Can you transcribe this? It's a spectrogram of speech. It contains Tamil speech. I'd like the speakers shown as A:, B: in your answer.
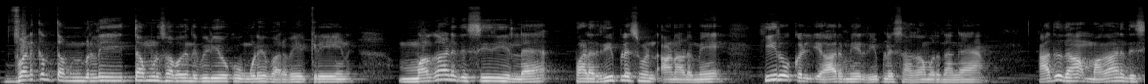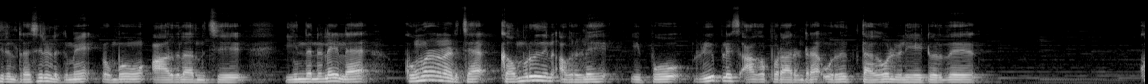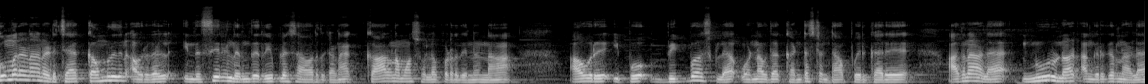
A: வணக்கம் தமிழர்களே தமிழ் சபக இந்த வீடியோவுக்கு உங்களே வரவேற்கிறேன். மகாநதி சீரியலில் பல ரீப்ளேஸ்மெண்ட் ஆனாலுமே ஹீரோக்கள் யாருமே ரீப்ளேஸ் ஆகாமல் இருந்தாங்க. அதுதான் மகாநதி சீரியல் ரசிகர்களுக்குமே ரொம்பவும் ஆறுதலாக இருந்துச்சு. இந்த நிலையில் குமரன் நடித்த கமருதீன் அவர்களே இப்போது ரீப்ளேஸ் ஆக போகிறாருன்ற ஒரு தகவல் வெளியிட்டு வருது. குமரனா நடித்த கமருதீன் அவர்கள் இந்த சீரியலிருந்து ரீப்ளேஸ் ஆகிறதுக்கான காரணமாக சொல்லப்படுறது என்னென்னா அவர் இப்போது பிக் பாஸ்கில் ஒன் ஆஃப் த கண்டஸ்டண்ட்டாக போயிருக்காரு. அதனால் நூறு நாள் அங்கே இருக்கிறனால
